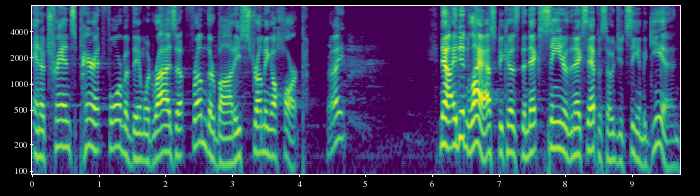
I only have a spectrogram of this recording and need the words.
and a transparent form of them would rise up from their body strumming a harp, right? Now, it didn't last because the next scene or the next episode you'd see him again.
